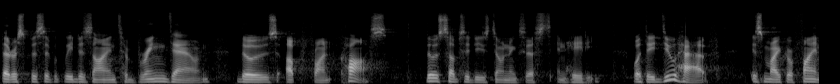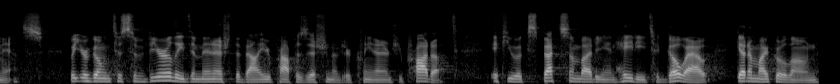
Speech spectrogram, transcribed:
that are specifically designed to bring down those upfront costs. Those subsidies don't exist in Haiti. What they do have is microfinance, but you're going to severely diminish the value proposition of your clean energy product if you expect somebody in Haiti to go out, get a microloan,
